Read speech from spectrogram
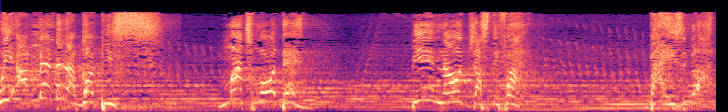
we are men that have got peace. Much more than being now justified by his blood.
